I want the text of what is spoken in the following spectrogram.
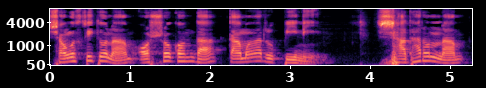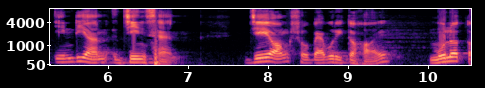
সংস্কৃত নাম অশ্বগন্ধা কামারূপিণী। সাধারণ নাম ইন্ডিয়ান জিনস্যান যে অংশ ব্যবহৃত হয়, মূলত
